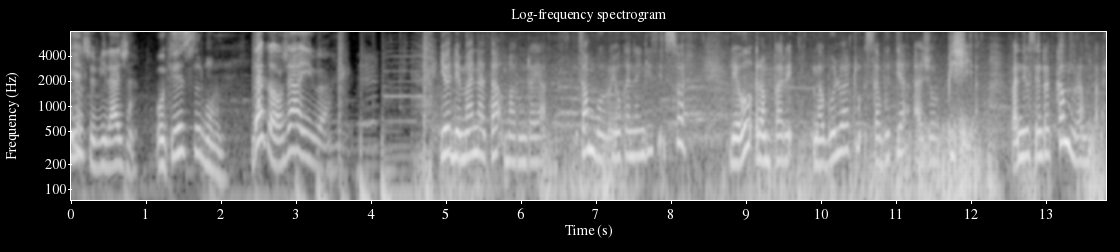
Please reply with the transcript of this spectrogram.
Ok. dans ce village. Ok seulement. D'accord, j'arrive. Yo de manata marunda ya tamboro yo kanangisi swaf. Leo rampare mabolo watu sabutia ajor pishia. Fanil sendra kamu rampare.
